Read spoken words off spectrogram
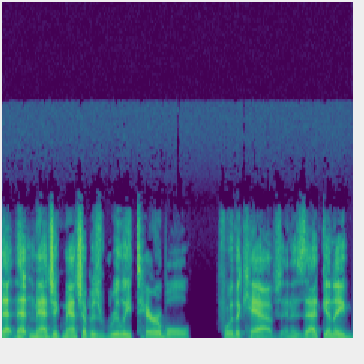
that that Magic matchup is really terrible for the Cavs. And is that going to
